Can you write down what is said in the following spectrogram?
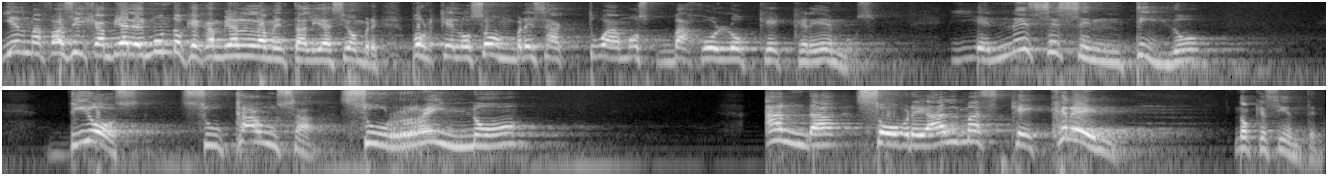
Y es más fácil cambiar el mundo que cambiarle la mentalidad a ese hombre. Porque los hombres actuamos bajo lo que creemos. Y en ese sentido, Dios, su causa, su reino, anda sobre almas que creen, no que sienten.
